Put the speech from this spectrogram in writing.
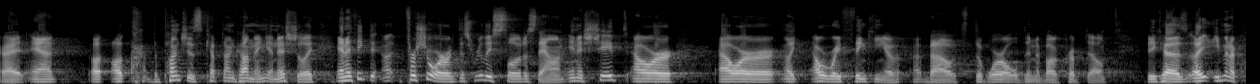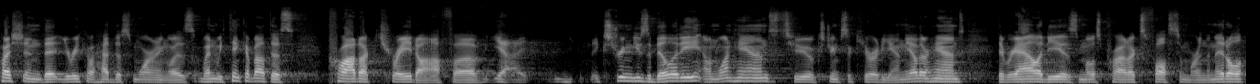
right? And uh, uh, the punches kept on coming initially. And I think that, uh, for sure, this really slowed us down, and it shaped our, our, like, our way of thinking of, about the world and about crypto. Because uh, even a question that Yuriko had this morning was when we think about this product trade off of, yeah, extreme usability on one hand to extreme security on the other hand, the reality is most products fall somewhere in the middle,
